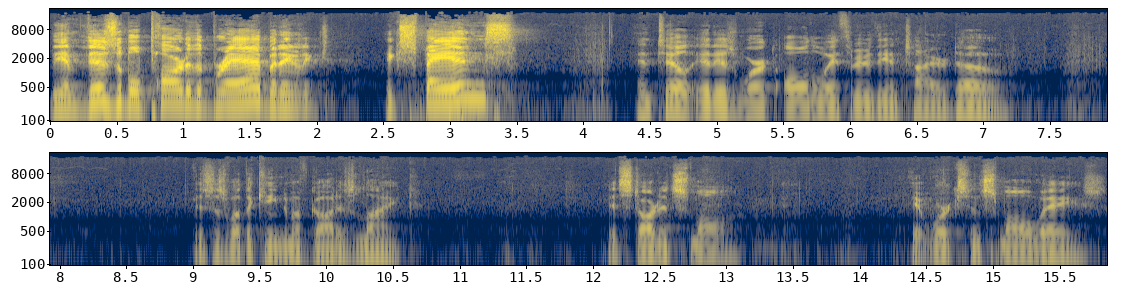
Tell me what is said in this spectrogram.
the invisible part of the bread, but it expands until it is worked all the way through the entire dough. This is what the kingdom of God is like. It started small, it works in small ways.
